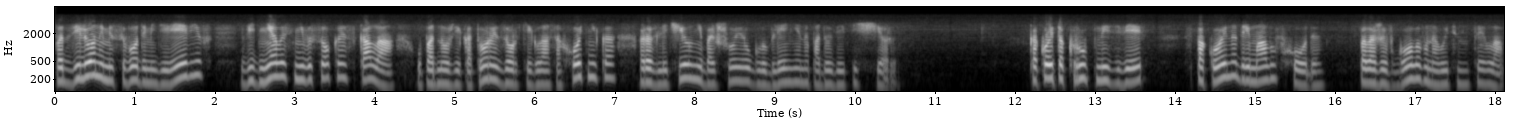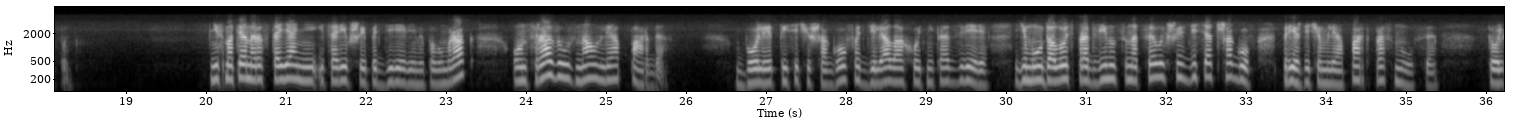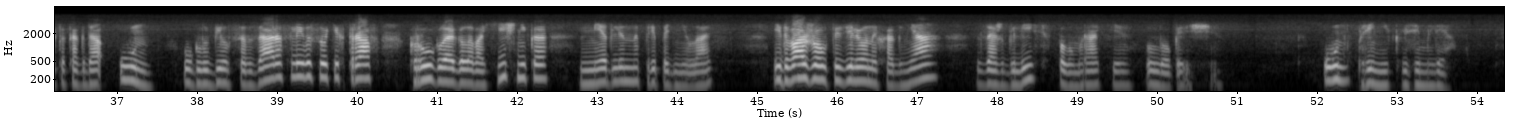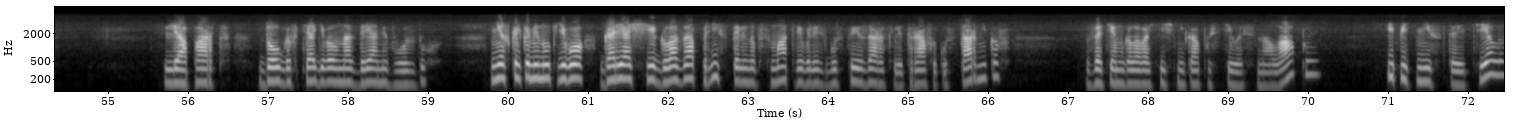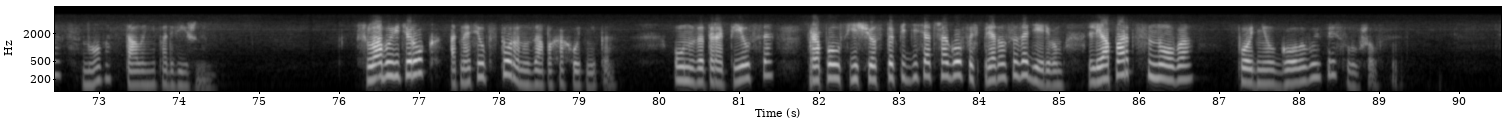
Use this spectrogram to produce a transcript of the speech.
под зелеными сводами деревьев виднелась невысокая скала, у подножья которой зоркий глаз охотника различил небольшое углубление наподобие пещеры. Какой-то крупный зверь спокойно дремал у входа, положив голову на вытянутые лапы. Несмотря на расстояние и царивший под деревьями полумрак, он сразу узнал леопарда — более тысячи шагов отделяло охотника от зверя. Ему удалось продвинуться на целых шестьдесят шагов, прежде чем леопард проснулся. Только когда Ун углубился в заросли высоких трав, круглая голова хищника медленно приподнялась, и два желто-зеленых огня зажглись в полумраке логовища. Ун приник к земле. Леопард долго втягивал ноздрями воздух. Несколько минут его горящие глаза пристально всматривались в густые заросли трав и кустарников. Затем голова хищника опустилась на лапы, и пятнистое тело снова стало неподвижным. Слабый ветерок относил в сторону запах охотника. Он заторопился прополз еще сто пятьдесят шагов и спрятался за деревом. Леопард снова поднял голову и прислушался.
